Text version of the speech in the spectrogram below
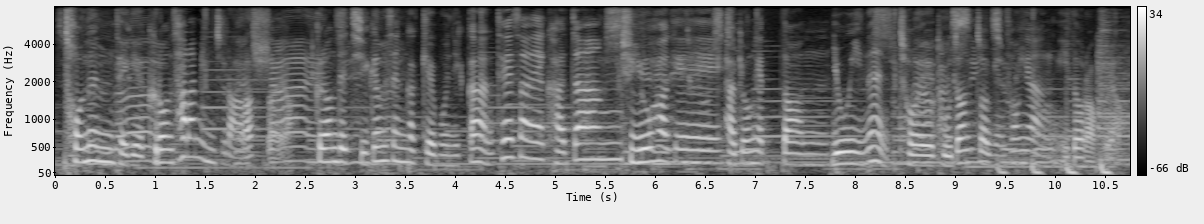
저는 되게 그런 사람인 줄 알았어요. 그런데 지금 생각해보니까 퇴사에 가장 주요하게 작용했던 요인은 저의 도전적인 성향이더라고요.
